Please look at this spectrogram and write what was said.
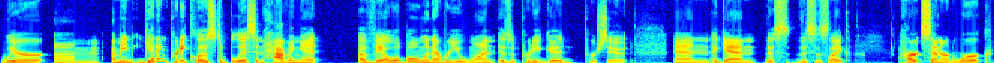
where um i mean getting pretty close to bliss and having it available whenever you want is a pretty good pursuit. And again this this is like heart-centered work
